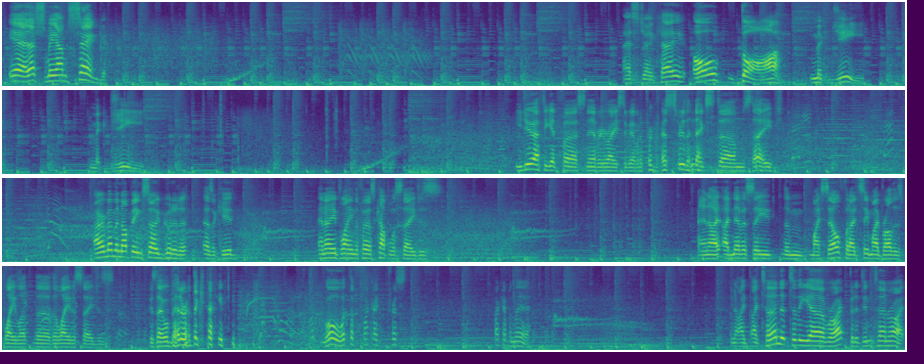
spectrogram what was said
Yeah, that's me. I'm Seg. SJK. Oh, daw. McG. McG. You do have to get first in every race to be able to progress through the next um, stage. I remember not being so good at it as a kid, and only playing the first couple of stages. And I, I'd never see them myself, but I'd see my brothers play the the later stages because they were better at the game. Whoa! What the fuck? I pressed. Fuck happened there? You know, I, I turned it to the uh, right, but it didn't turn right.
